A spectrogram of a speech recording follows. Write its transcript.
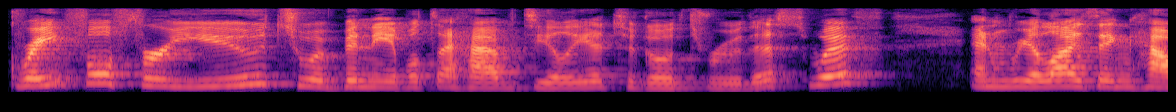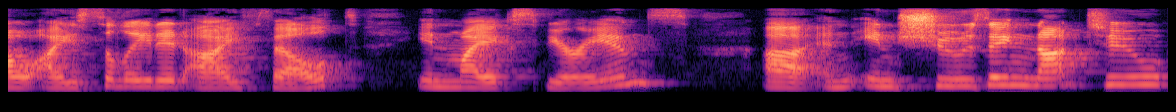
grateful for you to have been able to have Delia to go through this with and realizing how isolated I felt in my experience uh, and in choosing not to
